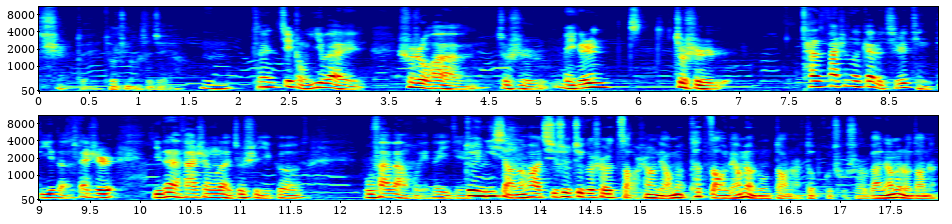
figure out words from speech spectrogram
是对，就只能是这样。嗯，但这种意外，说实话，就是每个人就是。它发生的概率其实挺低的，但是，一旦发生了，就是一个无法挽回的一件事。对，你想的话，其实这个事儿早上两秒，他早两秒钟到那儿都不会出事儿，晚两秒钟到那儿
